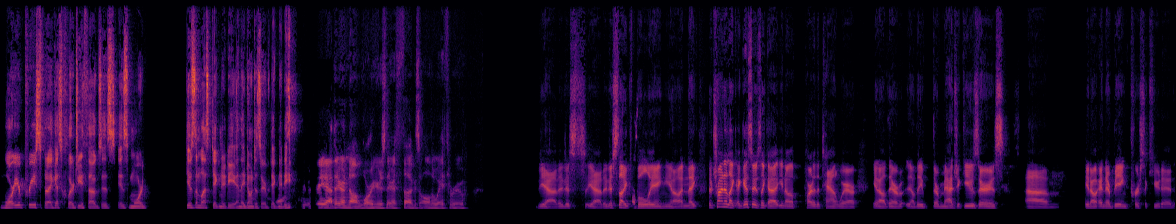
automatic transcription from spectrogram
warrior priests, but I guess clergy thugs is is more gives them less dignity, and they don't deserve dignity. Yeah, yeah they are not warriors; they are thugs all the way through. Yeah, they're just yeah, they're just like bullying, you know, and like they're trying to like I guess there's like a you know part of the town where you know they're you know they they're magic users, um, you know, and they're being persecuted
